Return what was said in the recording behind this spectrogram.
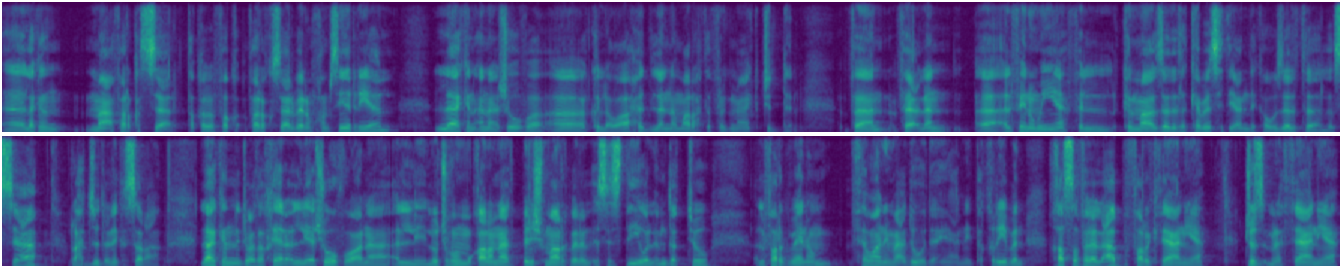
لكن مع فرق السعر تقريبا فرق السعر بينهم 50 ريال لكن أنا أشوفه آه كله واحد لأنه ما راح تفرق معك جدا ففعلا آه 2100 في. كل ما زادت ال capacity عندك أو زادت السعة راح تزود عندك السرعة لكن يا جماعة الخير اللي أشوفه أنا اللي لو تشوفون مقارنات benchmark بين ال SSD وال M dot 2 الفرق بينهم ثواني معدودة يعني تقريبا خاصة في الألعاب فرق ثانية جزء من الثانية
